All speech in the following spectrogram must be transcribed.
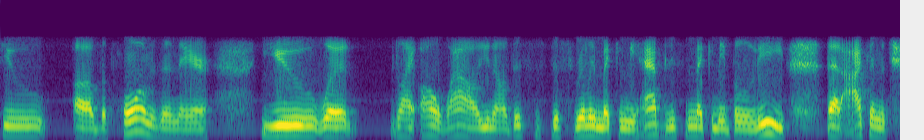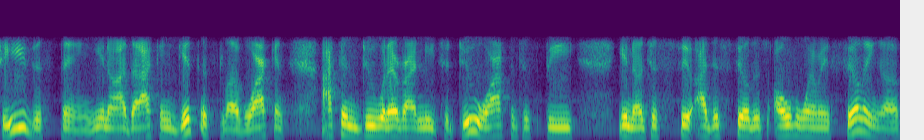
few of the poems in there you would like, oh wow, you know, this is just really making me happy. This is making me believe that I can achieve this thing, you know, that I can get this love, or I can I can do whatever I need to do, or I can just be, you know, just feel I just feel this overwhelming feeling of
